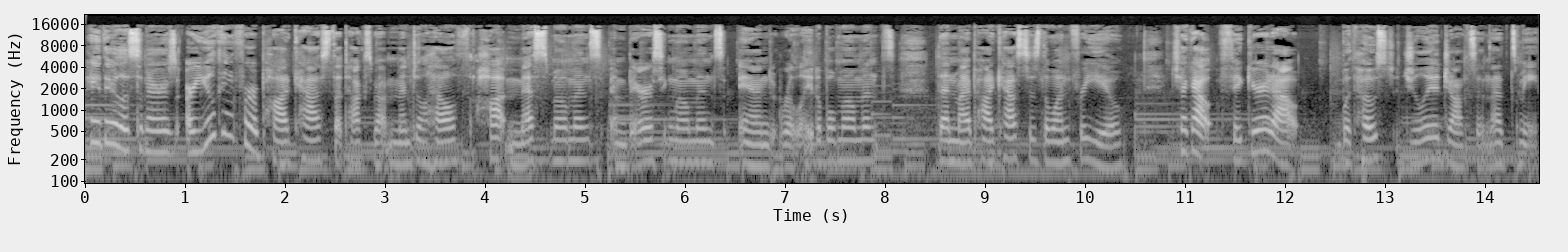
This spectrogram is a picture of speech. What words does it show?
Hey there, listeners. Are you looking for a podcast that talks about mental health, hot mess moments, embarrassing moments, and relatable moments? Then my podcast is the one for you. Check out Figure It Out with host Julia Johnson. That's me.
